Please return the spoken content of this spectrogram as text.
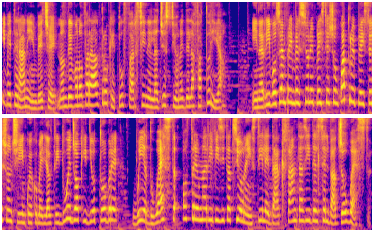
I veterani invece non devono far altro che tuffarsi nella gestione della fattoria. In arrivo sempre in versione PlayStation 4 e PlayStation 5 come gli altri due giochi di ottobre, Weird West offre una rivisitazione in stile dark fantasy del selvaggio West.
